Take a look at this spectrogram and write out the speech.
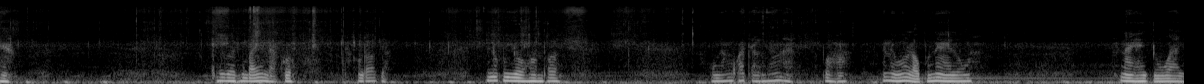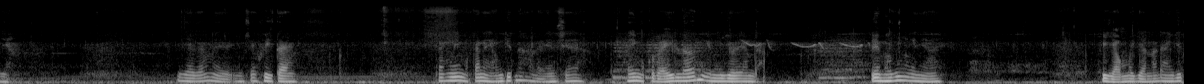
Nè. Cái bên cái đặt luôn. Đặt con đó kìa nó có vô không thôi Ủa, ngắn quá trời ngắn này bữa hả cái này nó lột bữa nay luôn á nay hay tuần qua vậy cái da gắn này em sẽ phi tàn chắc nếu mà cái này không dính á là em sẽ lấy một cái bẫy lớn em vô đây em đặt. Để em hứng cả nhà ơi hy vọng bây giờ nó đang dính.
